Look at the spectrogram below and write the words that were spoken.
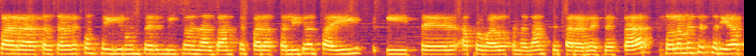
para tratar de conseguir un permiso en avance para salir del país y ser aprobados en avance para regresar. Solamente sería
